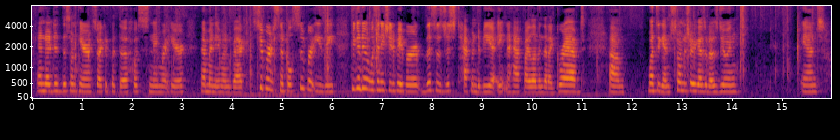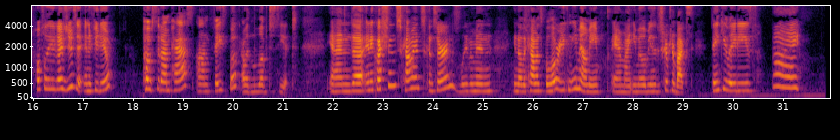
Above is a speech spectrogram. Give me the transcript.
And I did this one here so I could put the host's name right here I have my name on the back. Super simple, super easy. You can do it with any sheet of paper. This is just happened to be an 8.5 by 11 that I grabbed. Um, once again, just wanted to show you guys what I was doing. And hopefully you guys use it. And if you do, post it on Pass on Facebook. I would love to see it. And uh, any questions, comments, concerns, leave them in you know the comments below or you can email me and my email will be in the description box. Thank you ladies.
